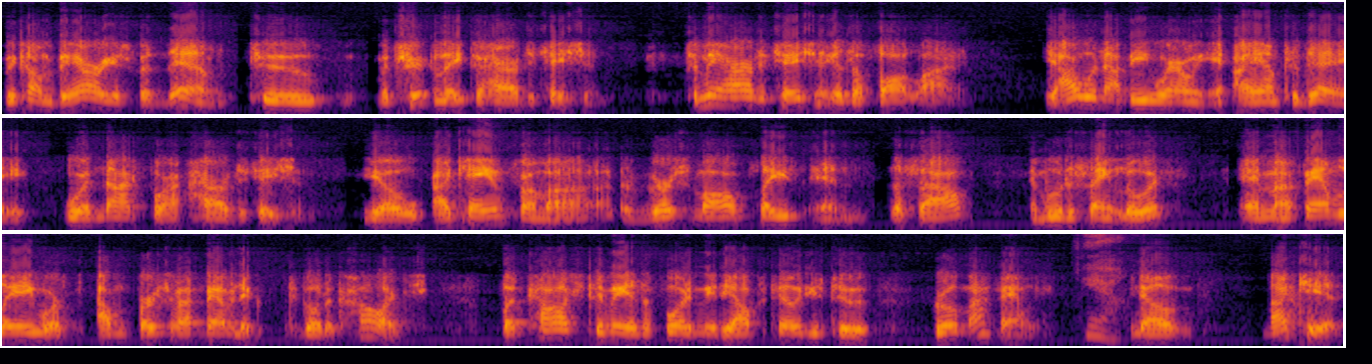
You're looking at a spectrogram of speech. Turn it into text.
become barriers for them to matriculate to higher education? To me, higher education is a fault line. I would not be where I am today were it not for higher education. You know, I came from a, a very small place in the South and moved to St. Louis and my family were I'm first in my family to, to go to college, but college to me has afforded me the opportunities to grow my family. Yeah. You know, my kids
